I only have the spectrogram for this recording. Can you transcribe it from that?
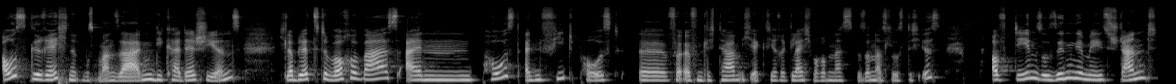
ausgerechnet, muss man sagen, die Kardashians, ich glaube, letzte Woche war es, einen Post, einen Feed-Post äh, veröffentlicht haben. Ich erkläre gleich, warum das besonders lustig ist. Auf dem so sinngemäß stand,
